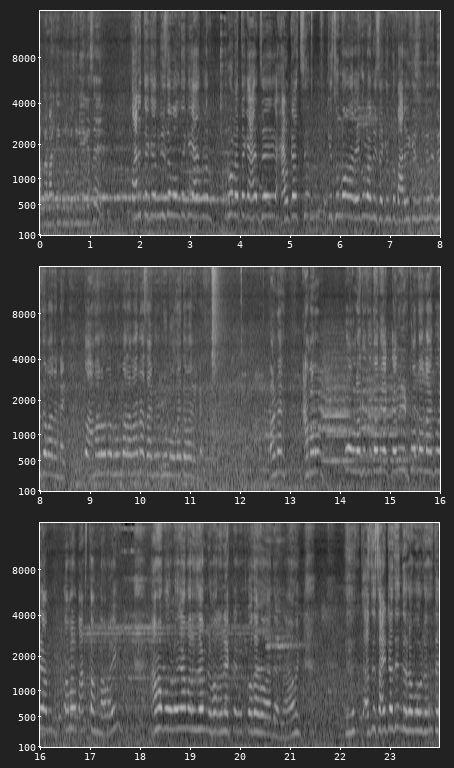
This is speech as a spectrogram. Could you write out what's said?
আপনার বাড়ি থেকে কোনো কিছু নিয়ে গেছে? বাড়ি থেকে নিজে বলতে কি আমার রুমের থেকে যে হালকা কিছু নেওয়ার এগুলো নিছে কিন্তু বাড়ির কিছু নিতে পারে নাই। তো আমার ওরা রুম ভাড়া মানে আছে আমি রুম যাইতে পারি না মানে আমার বউলাকে যদি আমি একটা মিনিট কথা না কই আমি আমার বাঁচতাম না ভাই। আমার বউলাকে আমার যেমনি পারেন একটা মিনিট কথা কওয়া দেন না। আমি আজকে চারটা দিন ধরে বউটা আচ্ছা।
